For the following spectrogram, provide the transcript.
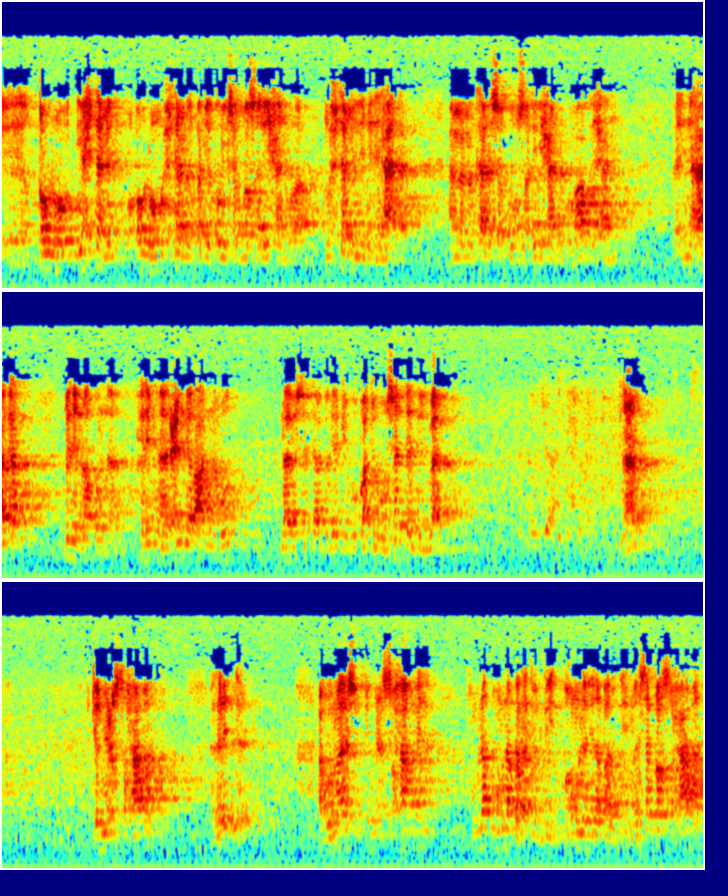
آه، قولهم يحتمل وقولهم محتمل قد يكون سبا صريحا ومحتمل لمثل هذا. أما من كان سبه صريحا وواضحا فإن هذا مثل ما قلنا من العلم يرى أنه لا يستتاب بل يجب قتله سدا للباب. نعم. جميع الصحابة هذا ردة أقول ما يسب جميع الصحابة هم هم نقلة الدين وهم الذين نقلوا الدين. من سب الصحابة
